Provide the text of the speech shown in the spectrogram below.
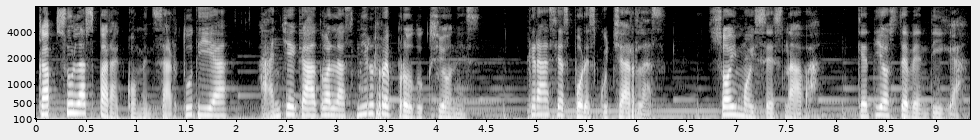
Cápsulas para comenzar tu día han llegado a las mil reproducciones. Gracias por escucharlas. Soy Moisés Nava. Que Dios te bendiga.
